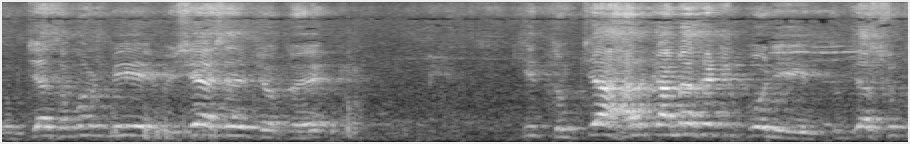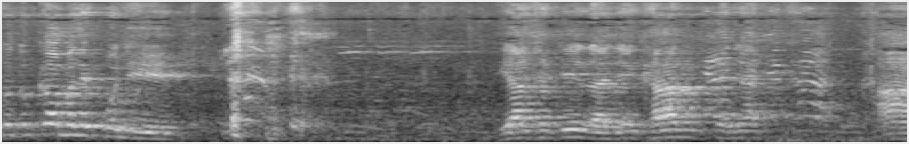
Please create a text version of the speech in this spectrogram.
तुमच्यासमोर मी विषय असा ठेवतोय की तुमच्या हर कामासाठी कोण येईल तुमच्या सुखदुःखामध्ये कोण येईल यासाठी राजे खान त्याच्या हा.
